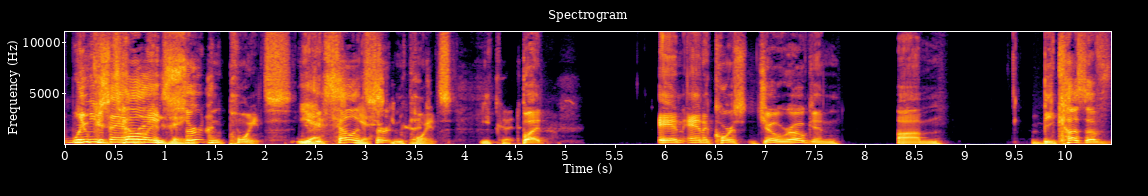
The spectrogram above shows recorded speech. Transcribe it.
when you, you, could tell amazing, at certain points. You Yes, could tell at yes, you certain could. points. you could. But and and of course Joe Rogan, um, because of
